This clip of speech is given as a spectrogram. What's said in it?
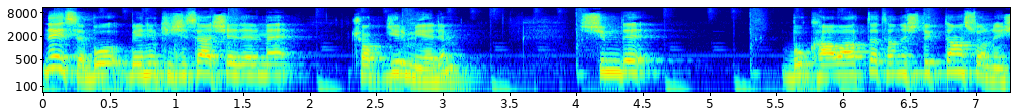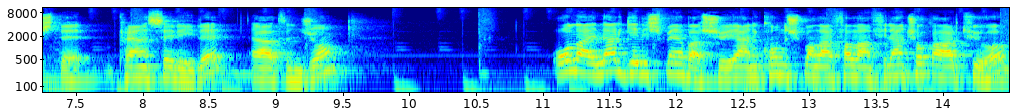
Neyse bu benim kişisel şeylerime çok girmeyelim. Şimdi bu kahvaltıda tanıştıktan sonra işte Harry ile Elton John olaylar gelişmeye başlıyor. Yani konuşmalar falan filan çok artıyor.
